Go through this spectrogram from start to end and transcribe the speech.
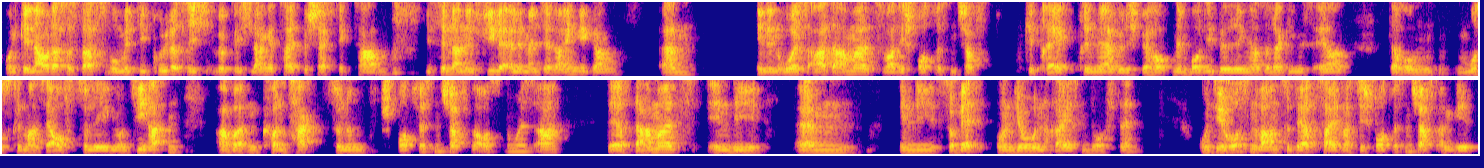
Und genau das ist das, womit die Brüder sich wirklich lange Zeit beschäftigt haben. Die sind dann in viele Elemente reingegangen. Ähm, in den USA damals war die Sportwissenschaft geprägt, primär würde ich behaupten, im Bodybuilding. Also da ging es eher darum, Muskelmasse aufzulegen. Und sie hatten aber einen Kontakt zu einem Sportwissenschaftler aus den USA, der damals in die, ähm, in die Sowjetunion reisen durfte. Und die Russen waren zu der Zeit, was die Sportwissenschaft angeht,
